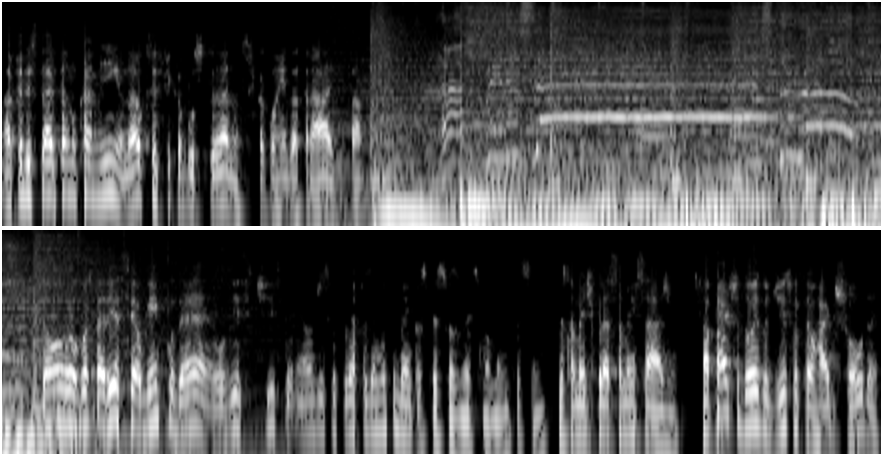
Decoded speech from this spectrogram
a felicidade tá no caminho, não é o que você fica buscando, que você fica correndo atrás e tal. Então eu gostaria, se alguém puder ouvir esse disco, é um disco que vai fazer muito bem para as pessoas nesse momento, assim, justamente por essa mensagem. A parte 2 do disco, que é o Hard Shoulder,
